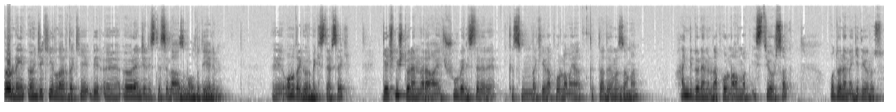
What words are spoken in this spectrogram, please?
örneğin önceki yıllardaki bir e, öğrenci listesi lazım oldu diyelim. Onu da görmek istersek geçmiş dönemlere ait şube listeleri kısmındaki raporlamaya tıkladığımız zaman hangi dönemin raporunu almak istiyorsak o döneme gidiyoruz.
